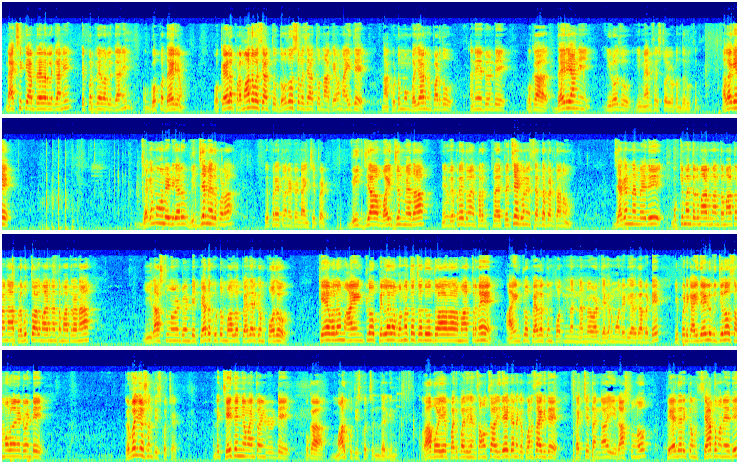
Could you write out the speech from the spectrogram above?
మ్యాక్సీ క్యాబ్ డ్రైవర్లకు కానీ టిప్పర్ డ్రైవర్లకు కానీ ఒక గొప్ప ధైర్యం. ఒకవేళ ప్రమాదవశాత్తు దురదృష్టవశాత్తు నాకేమన్నా అయితే నా కుటుంబం బజారును పడదు అనేటువంటి ఒక ధైర్యాన్ని ఈరోజు ఈ మేనిఫెస్టో ఇవ్వడం జరుగుతుంది. అలాగే జగన్మోహన్ రెడ్డి గారు విద్య మీద కూడా విపరీతమైనటువంటి ఆయన చెప్పాడు. విద్య వైద్యం మీద నేను విపరీతమైన ప్ర- ప్రత్యేకమైన శ్రద్ధ పెడతాను. జగన్ నమ్మేది ముఖ్యమంత్రులు మారినంత మాత్రాన ప్రభుత్వాలు మారినంత మాత్రాన? ఈ రాష్ట్రంలో ఉన్నటువంటి పేద కుటుంబాల్లో పేదరికం పోదు. కేవలం ఆ ఇంట్లో పిల్లల ఉన్నత చదువుల ద్వారా మాత్రమే ఆ ఇంట్లో పేదరికం పోతుందని నమ్మేవాడు జగన్మోహన్ రెడ్డి గారు కాబట్టి ఇప్పటికి ఐదేళ్ళు విద్యలో సమూలమైనటువంటి రివల్యూషన్ తీసుకొచ్చాడు. అంటే చైతన్యమైనటువంటి ఒక మార్పు తీసుకొచ్చడం జరిగింది. రాబోయే పది పదిహేను సంవత్సరాలు ఇదే కనుక కొనసాగితే ఖచ్చితంగా ఈ రాష్ట్రంలో పేదరికం శాతం అనేది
